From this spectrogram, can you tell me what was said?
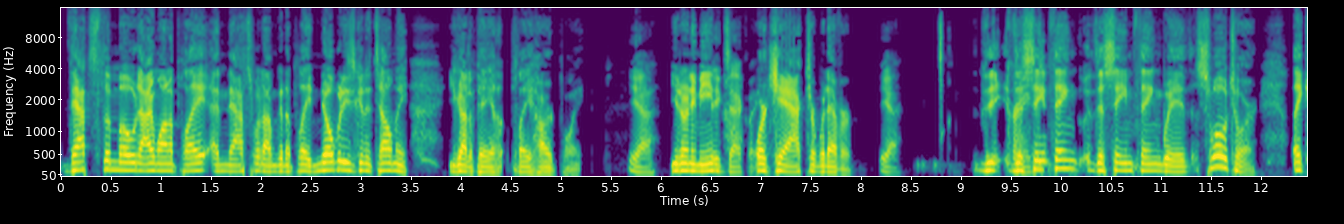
that's the mode I want to play and that's what I'm going to play. Nobody's going to tell me you got to play play hardpoint. yeah, You know what I mean? exactly. Or jacked or whatever. Yeah. The the same thing the same thing with SWTOR. Like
